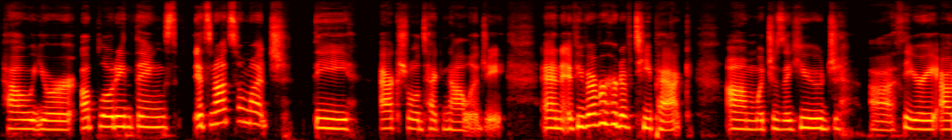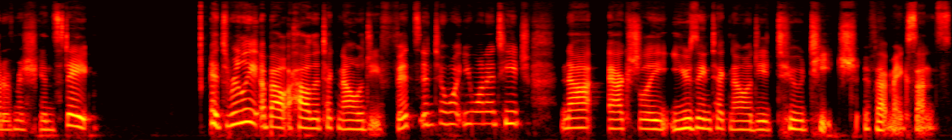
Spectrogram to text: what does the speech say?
how you're uploading things. It's not so much the actual technology. And if you've ever heard of TPACK, um, which is a huge uh, theory out of Michigan State, it's really about how the technology fits into what you want to teach, not actually using technology to teach, if that makes sense.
